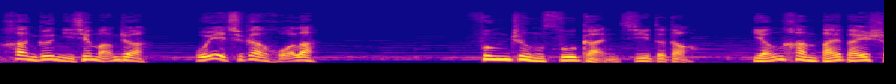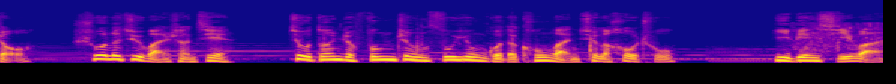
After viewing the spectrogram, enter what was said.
汉哥，你先忙着，我也去干活了。风正苏感激的道。杨汉摆摆手，说了句“晚上见”，就端着风正苏用过的空碗去了后厨。一边洗碗，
